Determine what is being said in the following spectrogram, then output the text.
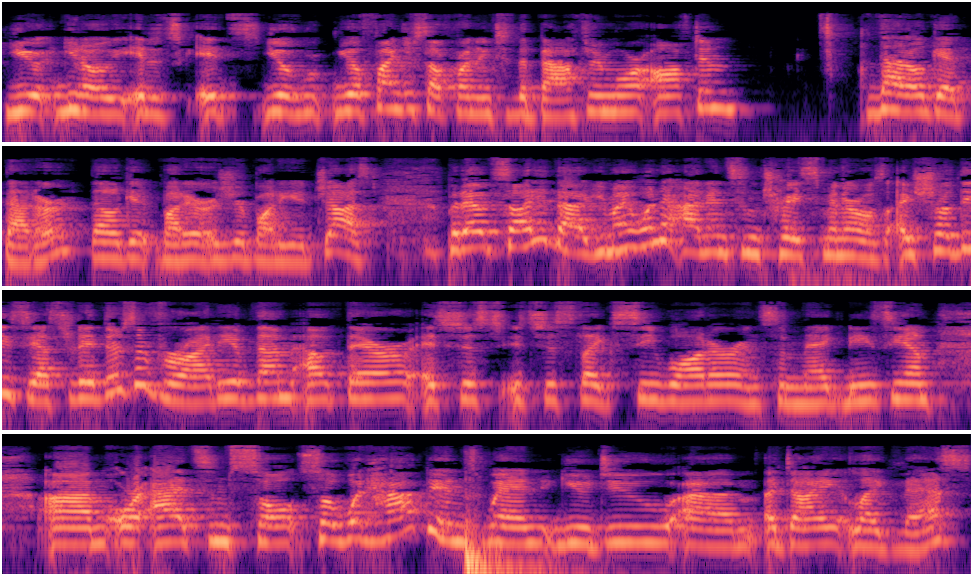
you, you know, it's, it's, you'll, you'll find yourself running to the bathroom more often That'll get better. That'll get better as your body adjusts. But outside of that, you might want to add in some trace minerals. I showed these yesterday. There's a variety of them out there. It's just, it's just like seawater and some magnesium, um, or add some salt. So what happens when you do, um, a diet like this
